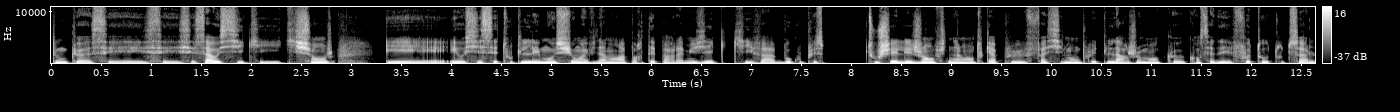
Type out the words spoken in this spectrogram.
Donc euh, c'est ça aussi qui, qui change. Et, aussi, c'est toute l'émotion évidemment apportée par la musique qui va beaucoup plus toucher les gens finalement, en tout cas plus facilement, plus largement que quand c'est des photos toutes seules.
